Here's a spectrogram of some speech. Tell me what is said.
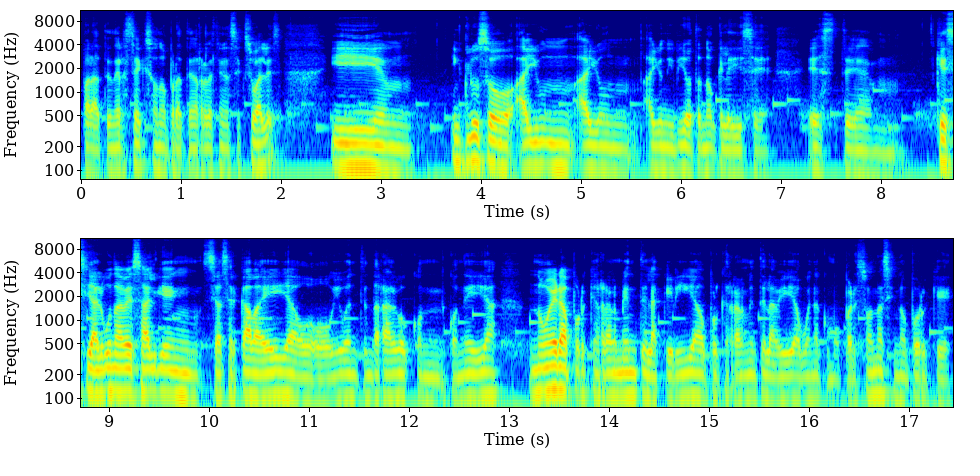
para tener sexo, no para tener relaciones sexuales. Y mm, incluso hay un, hay un, hay un idiota ¿no? que le dice, este, que si alguna vez alguien se acercaba a ella o, iba a intentar algo con, ella, no era porque realmente la quería o porque realmente la veía buena como persona, sino porque,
